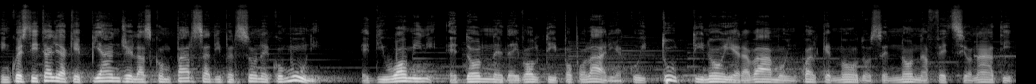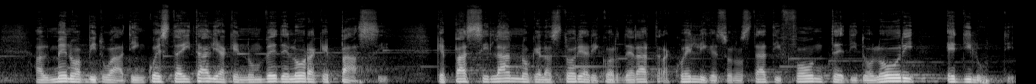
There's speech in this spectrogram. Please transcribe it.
in questa Italia che piange la scomparsa di persone comuni e di uomini e donne dai volti popolari a cui tutti noi eravamo in qualche modo, se non affezionati, almeno abituati, in questa Italia che non vede l'ora che passi, che passi l'anno che la storia ricorderà tra quelli che sono stati fonte di dolori e di lutti.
